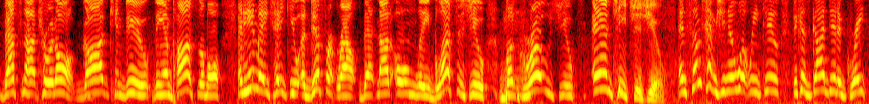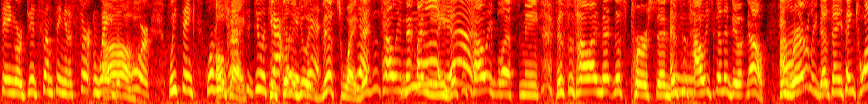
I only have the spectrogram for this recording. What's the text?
that's not true at all. God can do the impossible, and He may take you a different route that not only blesses you, but Mm. grows you and teaches you. And sometimes you know what we do because God did a great thing or did something in a certain way Oh. before. We think, well, He okay, has to do it this way. he's gonna do again. it this way. Yeah. This is how he met my Yeah, need. This is how he blessed me. This is how I met this person. This is how he's going to do it. No, he Honestly- rarely does anything twice.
